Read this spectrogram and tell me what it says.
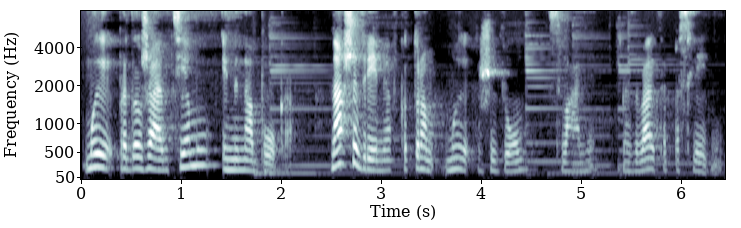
Мы продолжаем тему имена Бога. Наше время, в котором мы живем с вами, называется последним.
